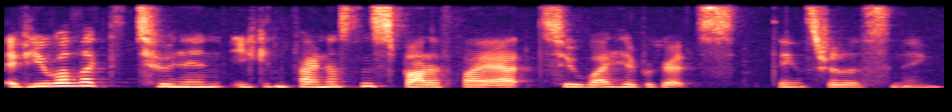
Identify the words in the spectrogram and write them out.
If you would like to tune in, you can find us on Spotify at Two White Hypocrites. Thanks for listening.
